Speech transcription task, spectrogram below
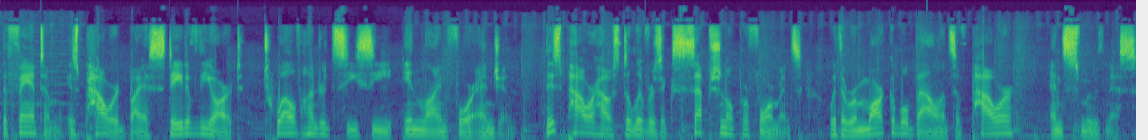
the Phantom is powered by a state-of-the-art 1200cc inline-four engine. This powerhouse delivers exceptional performance with a remarkable balance of power and smoothness.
